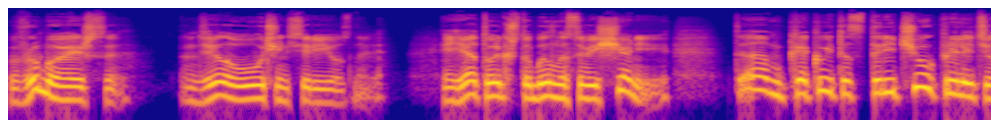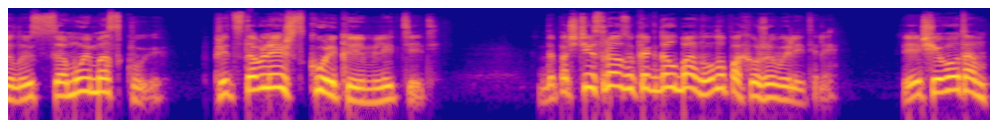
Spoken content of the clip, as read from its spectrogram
Врубаешься. Дело очень серьезное. Я только что был на совещании. Там какой-то старичок прилетел из самой Москвы. Представляешь, сколько им лететь? Да почти сразу, как долбануло, похоже, вылетели. И чего там?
